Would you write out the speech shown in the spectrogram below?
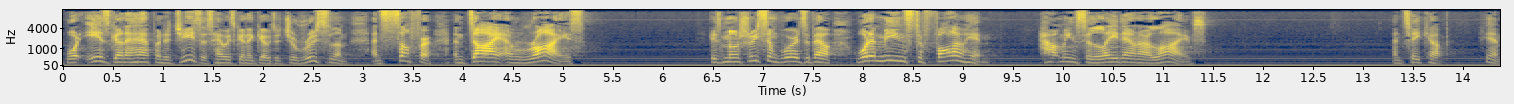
what is going to happen to Jesus, how he's going to go to Jerusalem and suffer and die and rise. His most recent words about what it means to follow him, how it means to lay down our lives and take up him.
